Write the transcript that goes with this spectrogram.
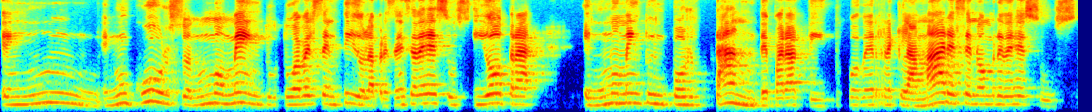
en un, en un curso, en un momento, tú haber sentido la presencia de Jesús y otra en un momento importante para ti, tú poder reclamar ese nombre de Jesús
